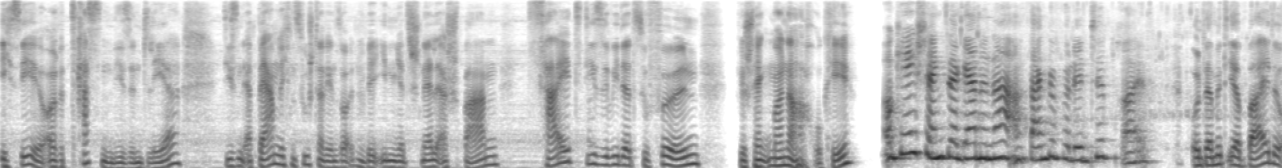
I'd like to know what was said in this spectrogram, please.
Ich sehe, eure Tassen, die sind leer. Diesen erbärmlichen Zustand, den sollten wir Ihnen jetzt schnell ersparen. Zeit, diese wieder zu füllen. Wir schenken mal nach, okay? Okay, ich schenke sehr gerne nach. Danke für den Tipp, Ralf. Und damit ihr beide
